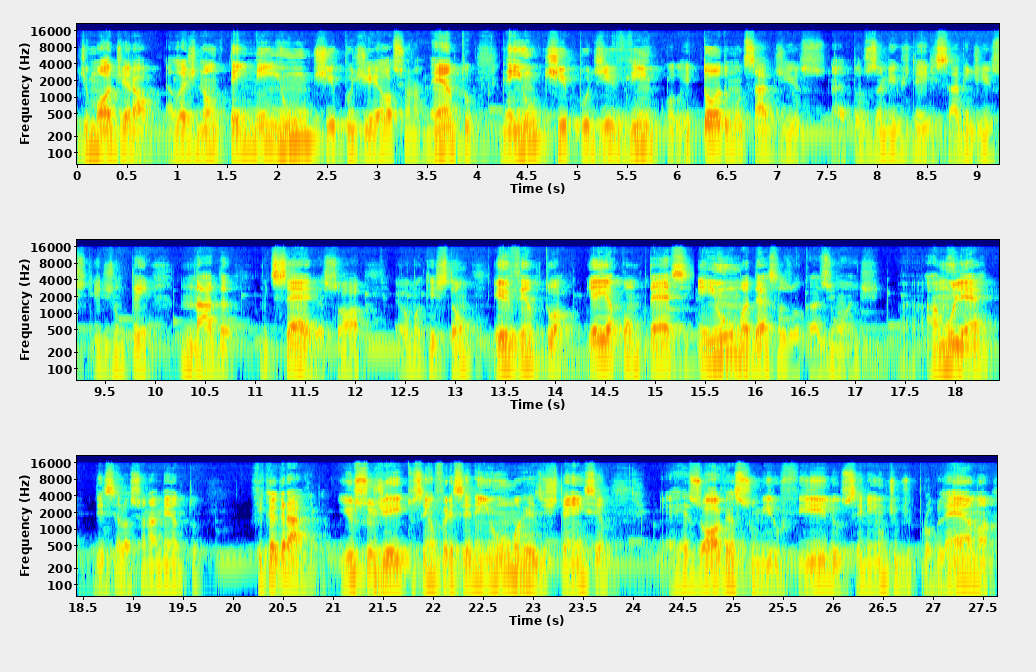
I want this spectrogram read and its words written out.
de modo geral elas não têm nenhum tipo de relacionamento, nenhum tipo de vínculo e todo mundo sabe disso, né? todos os amigos deles sabem disso, que eles não têm nada muito sério, é só é uma questão eventual. E aí acontece em uma dessas ocasiões a mulher desse relacionamento fica grávida. E o sujeito, sem oferecer nenhuma resistência, resolve assumir o filho sem nenhum tipo de problema,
